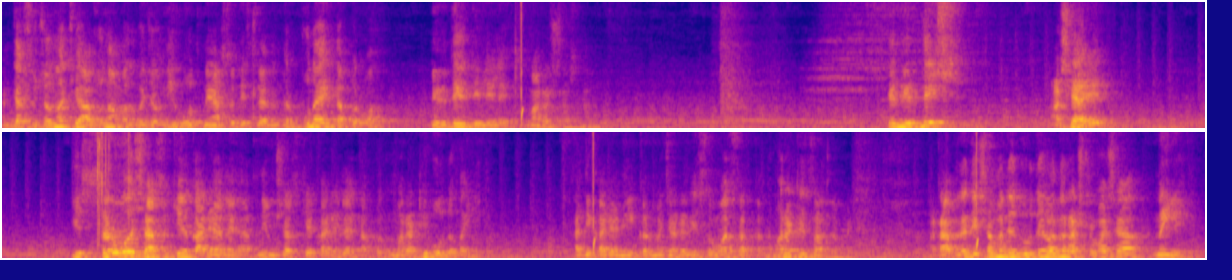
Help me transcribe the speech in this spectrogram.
आणि त्या सूचनाची अजून अंमलबजावणी होत नाही असं दिसल्यानंतर पुन्हा एकदा परवा निर्देश दिलेले महाराष्ट्र शासनाने. ते निर्देश असे आहेत की सर्व शासकीय कार्यालयात निमशासकीय कार्यालयात आपण मराठी बोललं पाहिजे. अधिकाऱ्यांनी कर्मचाऱ्यांनी संवाद साधताना मराठीत साधला पाहिजे. आता आपल्या देशामध्ये दुर्दैवानं राष्ट्रभाषा नाही आहे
